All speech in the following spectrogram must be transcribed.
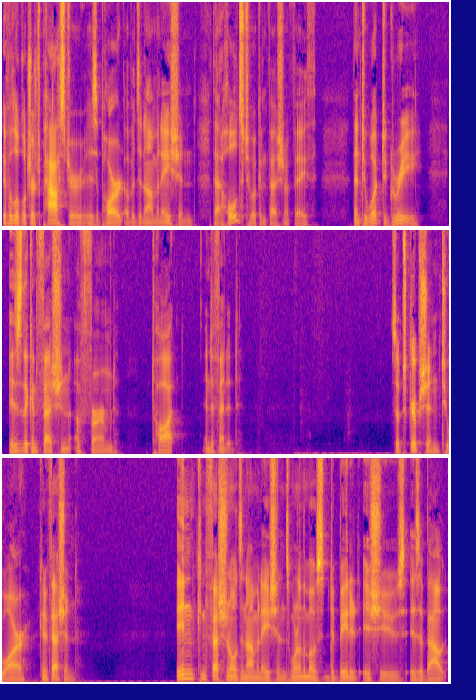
If a local church pastor is a part of a denomination that holds to a confession of faith, then to what degree is the confession affirmed, taught, and defended? Subscription to our confession. In confessional denominations, one of the most debated issues is about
